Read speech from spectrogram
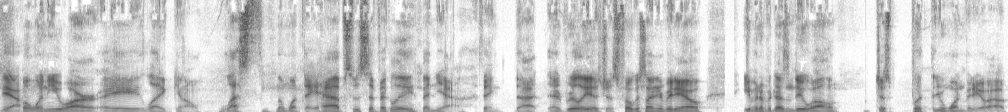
Yeah. But when you are a like you know less than what they have specifically, then yeah, I think that it really is just focus on your video, even if it doesn't do well. Just put your one video out.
